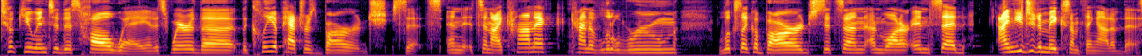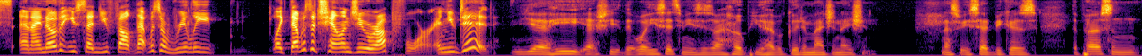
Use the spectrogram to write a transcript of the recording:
took you into this hallway, and it's where the the Cleopatra's barge sits, and it's an iconic kind of little room, looks like a barge, sits on on water, and said, "I need you to make something out of this." And I know that you said you felt that was a really like that was a challenge you were up for, and you did. Yeah, he actually what he said to me is, "I hope you have a good imagination." That's what he said because the person,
